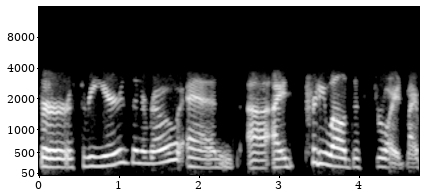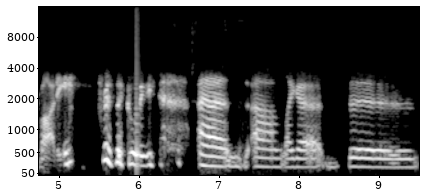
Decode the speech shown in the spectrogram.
for three years in a row, and uh, I pretty well destroyed my body physically, and um, like a uh, the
